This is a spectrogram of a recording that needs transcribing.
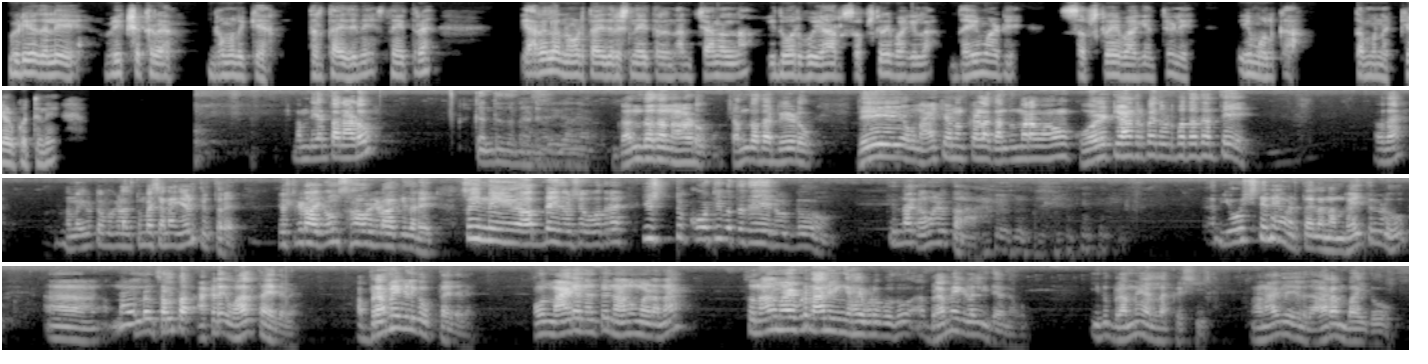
ವಿಡಿಯೋದಲ್ಲಿ ವೀಕ್ಷಕರ ಗಮನಕ್ಕೆ ತರ್ತಾ ಇದ್ದೀನಿ. ಸ್ನೇಹಿತರೆ, ಯಾರೆಲ್ಲ ನೋಡ್ತಾ ಇದ್ದೀರಿ ಸ್ನೇಹಿತರೆ ನನ್ನ ಚಾನಲ್ನ, ಇದುವರೆಗೂ ಯಾರು ಸಬ್ಸ್ಕ್ರೈಬ್ ಆಗಿಲ್ಲ, ದಯಮಾಡಿ ಸಬ್ಸ್ಕ್ರೈಬ್ ಆಗಿ ಅಂತೇಳಿ ಈ ಮೂಲಕ ತಮ್ಮನ್ನು ಕೇಳ್ಕೊತೀನಿ. ನಮ್ದು ಎಂತ ನಾಡು? ಗಂಧದ ನಾಡು. ಗಂಧದ ನಾಡು ಚಂದದ ಬೀಡು. ದೇ ಅವ್ನು ಆಯ್ಕೆ ಅನ್ನೋದ್ಕೊಳ್ಳ ಗಂಧದ ಮರ ಕೋಟ್ಯಾಂತರ ರೂಪಾಯಿ ದುಡ್ಡು ಬರ್ತದಂತೆ. ಹೌದಾ? ನಮ್ಮ ಯೂಟ್ಯೂಬ್ಗಳಲ್ಲಿ ತುಂಬಾ ಚೆನ್ನಾಗಿ ಹೇಳ್ತಿರ್ತಾರೆ. ಎಷ್ಟು ಗಿಡ ಹಾಕಿ ಒಂದು ಸಾವಿರ ಗಿಡ ಹಾಕಿದ್ದಾರೆ. ಸೊ ಇನ್ನು ಹದಿನೈದು ವರ್ಷ ಹೋದ್ರೆ ಇಷ್ಟು ಕೋಟಿ ಬರ್ತದೆ ದುಡ್ಡು. ತಿಂದಾಗ ಅವನು ಇರ್ತಾನ. ಅದು ಯೋಚನೆ ಮಾಡ್ತಾ ಇಲ್ಲ ನಮ್ಮ ರೈತರುಗಳು. ಆ, ನಾವೆಲ್ಲ ಒಂದ್ ಸ್ವಲ್ಪ ಆ ಕಡೆ ವಾಲ್ತಾ ಇದ್ದೇವೆ. ಆ ಭ್ರಮೆಗಳಿಗೆ ಹೋಗ್ತಾ ಇದ್ದೇವೆ. ಅವ್ನು ಮಾಡ್ಯಾನಂತೆ, ನಾನು ಮಾಡೋಣ. ಸೊ ನಾನು ಮಾಡಿಬಿಟ್ರೆ ನಾನು ಹಿಂಗೆ ಆಗಿಬಿಡ್ಬೋದು. ಆ ಭ್ರಮೆಗಳಲ್ಲಿ ಇದ್ದೇವೆ ನಾವು. ಇದು ಭ್ರಮೆ ಅಲ್ಲ ಕೃಷಿ. ನಾನು ಆಗಲೇ ಹೇಳಿದೆ, ಆರಂಭ ಇದು.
